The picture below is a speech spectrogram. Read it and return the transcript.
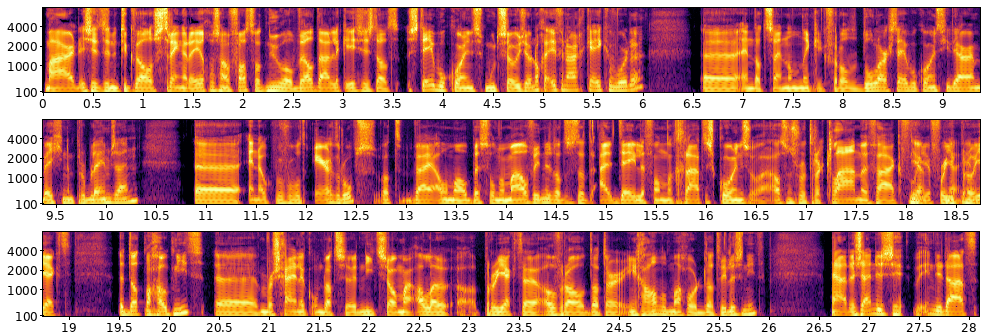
Maar er zitten natuurlijk wel strenge regels aan vast. Wat nu al wel duidelijk is, is dat stablecoins moet sowieso nog even naar gekeken worden. Eh, en dat zijn dan denk ik vooral de dollar stablecoins die daar een beetje een probleem zijn. Eh, en ook bijvoorbeeld airdrops, wat wij allemaal best wel normaal vinden. Dat is dat uitdelen van gratis coins als een soort reclame vaak voor Ja, je, voor ja, je ja. project. Eh, Dat mag ook niet. Waarschijnlijk omdat ze niet zomaar alle projecten overal dat er in gehandeld mag worden, dat willen ze niet. Nou, ja, er zijn dus inderdaad,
